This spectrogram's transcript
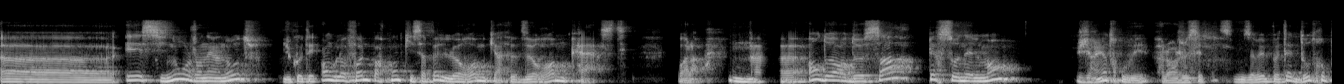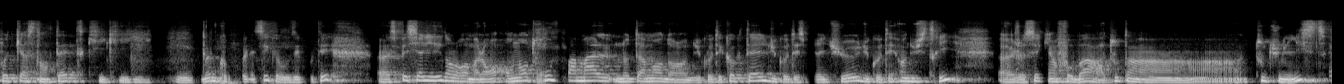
Euh, et sinon, j'en ai un autre du côté anglophone, par contre, qui s'appelle le Romcast, The Romcast. Voilà. Euh, en dehors de ça, personnellement, j'ai rien trouvé. Alors, je sais pas si vous avez peut-être d'autres podcasts en tête qui, qui même que vous connaissez, que vous écoutez, euh, spécialisés dans le rhum. Alors, on en trouve pas mal, notamment dans, du côté cocktail, du côté spiritueux, du côté industrie. Euh, je sais qu'Infobar a tout un, toute une liste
